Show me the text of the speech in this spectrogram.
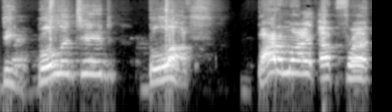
the bulleted BLUF, bottom line up front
